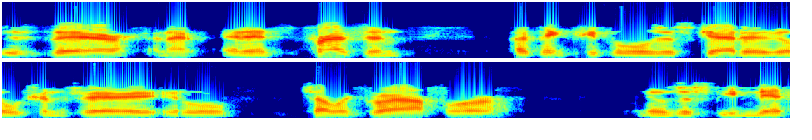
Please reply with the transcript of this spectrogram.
is there and I, and it's present, I think people will just get it. It'll convey. It'll telegraph, or it'll just emit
